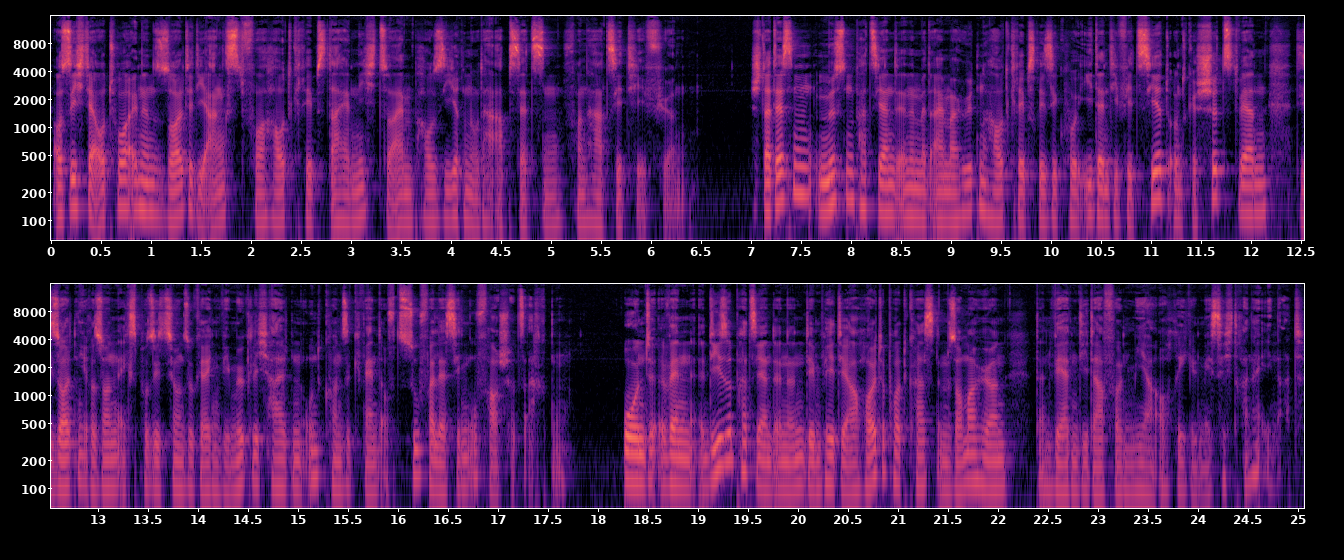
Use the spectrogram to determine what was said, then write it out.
Aus Sicht der AutorInnen sollte die Angst vor Hautkrebs daher nicht zu einem Pausieren oder Absetzen von HCT führen. Stattdessen müssen Patientinnen mit einem erhöhten Hautkrebsrisiko identifiziert und geschützt werden. Sie sollten ihre Sonnenexposition so gering wie möglich halten und konsequent auf zuverlässigen UV-Schutz achten. Und wenn diese Patientinnen den PTA heute Podcast im Sommer hören, dann werden die da von mir auch regelmäßig dran erinnert.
